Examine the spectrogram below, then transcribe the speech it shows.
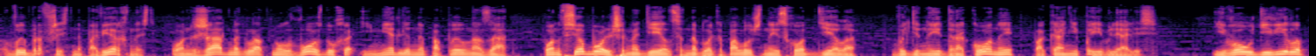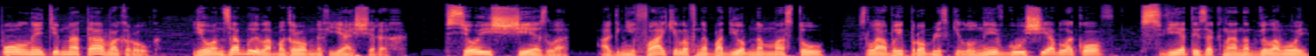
Выбравшись на поверхность, он жадно глотнул воздуха и медленно поплыл назад – он все больше надеялся на благополучный исход дела. Водяные драконы пока не появлялись. Его удивила полная темнота вокруг, и он забыл об огромных ящерах. Все исчезло. Огни факелов на подъемном мосту, слабые проблески луны в гуще облаков, свет из окна над головой.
